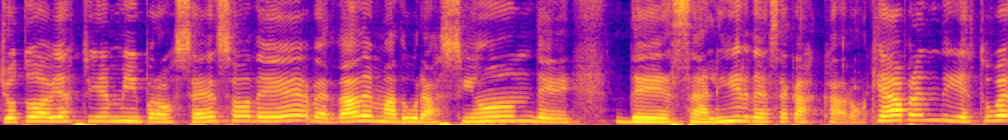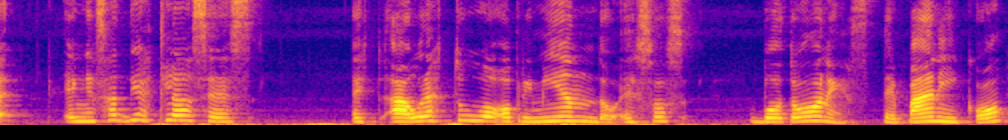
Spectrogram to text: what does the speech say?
yo todavía estoy en mi proceso de, ¿verdad? De maduración, de, de salir de ese cascarón. ¿Qué aprendí? Estuve en esas 10 clases, ahora estuvo oprimiendo esos botones de pánico,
